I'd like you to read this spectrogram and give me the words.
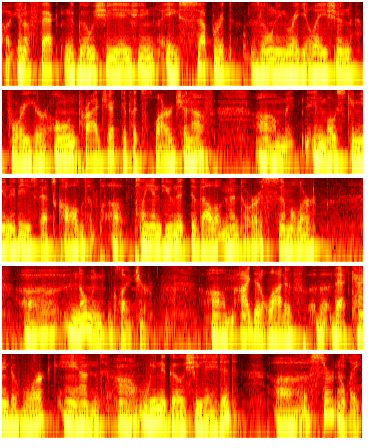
uh, in effect, negotiating a separate zoning regulation for your own project if it's large enough. Um, in most communities, that's called a planned unit development or a similar uh, nomenclature. Um, I did a lot of th- that kind of work, and uh, we negotiated, uh, certainly.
